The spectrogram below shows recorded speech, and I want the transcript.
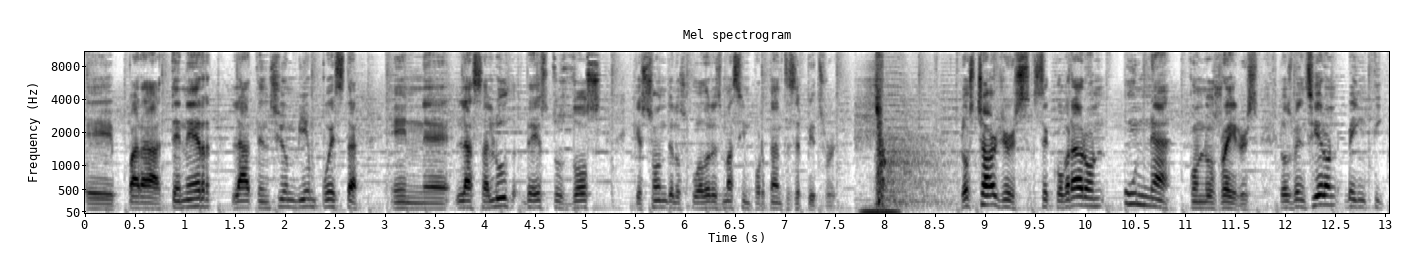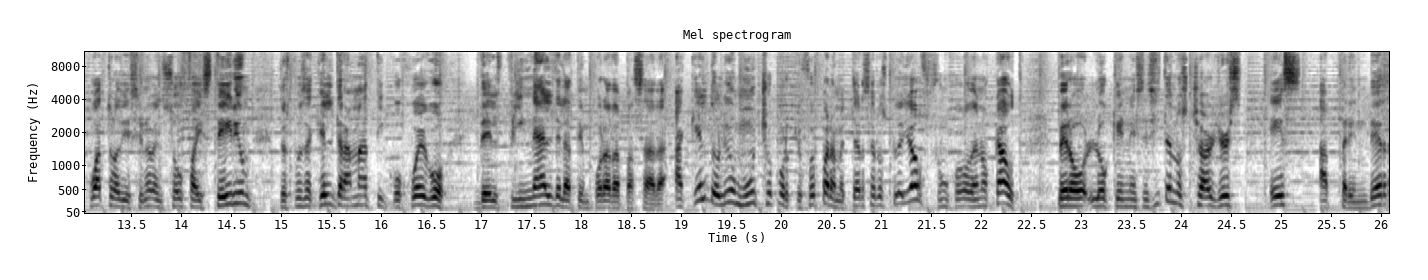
eh, para tener la atención bien puesta en eh, la salud de estos dos que son de los jugadores más importantes de Pittsburgh. Los Chargers se cobraron una con los Raiders. Los vencieron 24 a 19 en SoFi Stadium después de aquel dramático juego del final de la temporada pasada. Aquel dolió mucho porque fue para meterse a los playoffs, fue un juego de knockout. Pero lo que necesitan los Chargers es aprender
